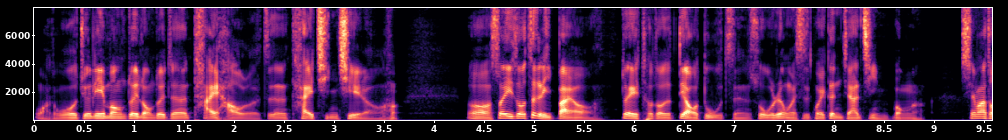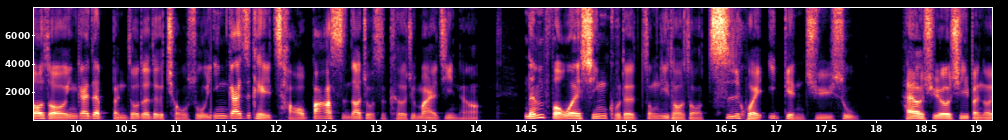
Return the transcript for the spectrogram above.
哇！我觉得联盟对龙队真的太好了，真的太亲切了哦。哦，所以说这个礼拜哦，对投手的调度，只能说我认为是会更加紧绷啊。先发投手应该在本周的这个球数，应该是可以朝八十到九十颗去迈进的哦。能否为辛苦的中继投手吃回一点局数？还有徐若曦本周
